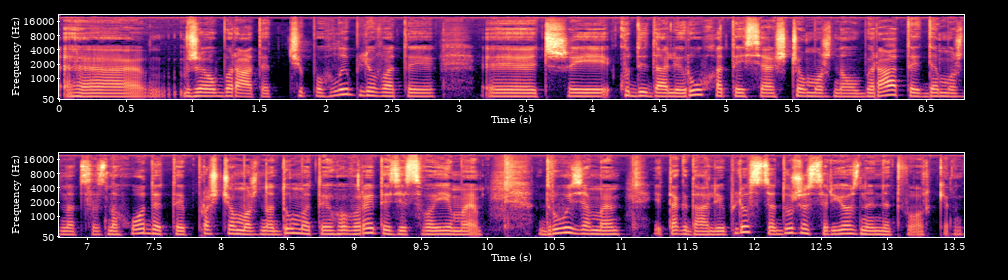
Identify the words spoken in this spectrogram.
е, вже обирати, чи поглиблювати, е, чи куди далі рухатися, що можна обирати, де можна це знаходити, про що можна думати, говорити зі своїми друзями і так далі. Плюс це дуже серйозний нетворкінг.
